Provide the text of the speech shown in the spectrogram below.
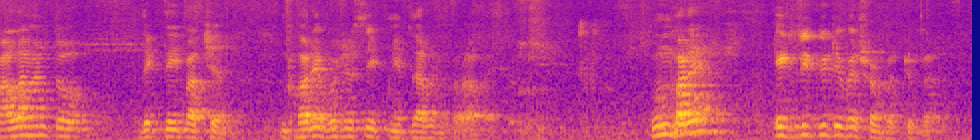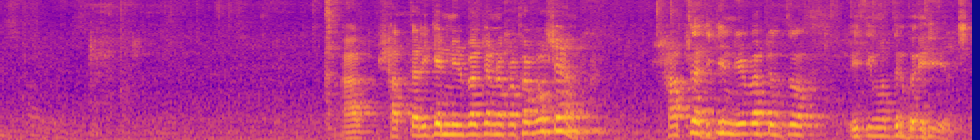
পার্লামেন্ট তো দেখতেই পাচ্ছেন, ঘরে বসে সিট নির্ধারণ করা হয়। কোন ঘরে? এক্সিকিউটিভের সর্বোচ্চ ঘরে। আর সাত তারিখের নির্বাচনের কথা বলছেন? সাত তারিখের নির্বাচন তো ইতিমধ্যে হয়ে গেছে।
